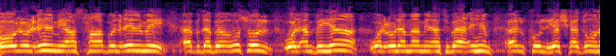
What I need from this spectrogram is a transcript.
أولو العلم أصحاب العلم أبدأ بالرسل والأنبياء والعلماء من أتباعهم. الكل يشهدون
